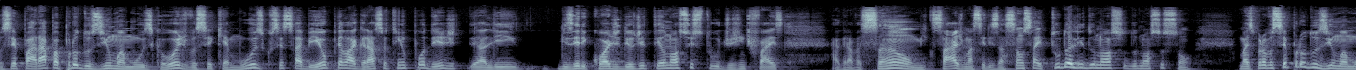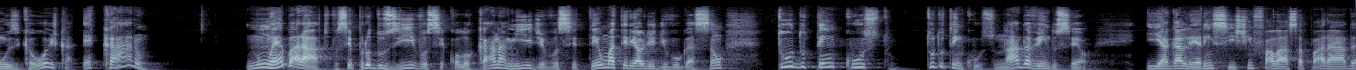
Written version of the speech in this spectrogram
Você parar pra produzir uma música hoje, você que é músico, você sabe, eu pela graça eu tenho o poder de ali misericórdia de Deus de ter o nosso estúdio. A gente faz a gravação, mixagem, masterização, sai tudo ali do nosso do nosso som. Mas pra você produzir uma música hoje, cara, é caro. Não é barato. Você produzir, você colocar na mídia, você ter o material de divulgação, tudo tem custo. Tudo tem custo. Nada vem do céu. E a galera insiste em falar essa parada.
